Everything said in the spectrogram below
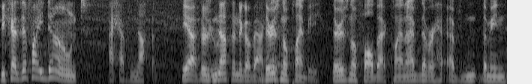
because if i don't i have nothing. Yeah there's nothing to go back there to. is no plan b. There is no fallback plan. I've never i've i mean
